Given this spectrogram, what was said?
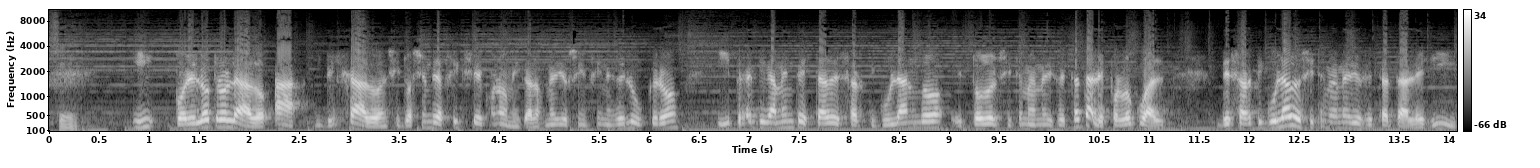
sí y por el otro lado ha dejado en situación de asfixia económica a los medios sin fines de lucro y prácticamente está desarticulando eh, todo el sistema de medios estatales, por lo cual desarticulado el sistema de medios estatales y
